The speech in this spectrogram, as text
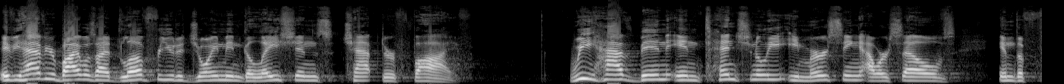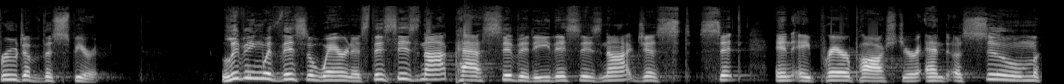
If you have your Bibles, I'd love for you to join me in Galatians chapter 5. We have been intentionally immersing ourselves in the fruit of the Spirit. Living with this awareness, this is not passivity. This is not just sit in a prayer posture and assume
